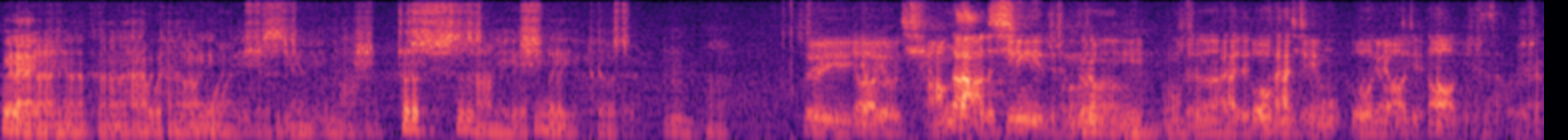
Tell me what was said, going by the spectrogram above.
未来一段时间呢，可能还会看到另外的一些事件的一个发生，这是市场的一个新的一个特质。嗯啊，所以要有强大的心理的承受能力，同时呢，还得多看节目，多了解到底是咋回事。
